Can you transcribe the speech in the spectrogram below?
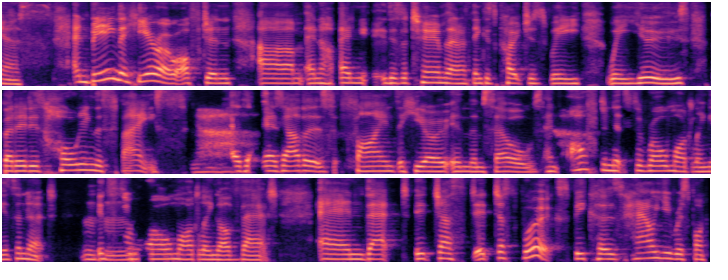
Yes, and being the hero often, um, and and there's a term that I think as coaches we we use, but it is holding the space yes. as, as others find the hero in themselves, and often it's the role modeling, isn't it? Mm-hmm. It's the mm-hmm. role modeling of that, and that it just it just works because how you respond.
